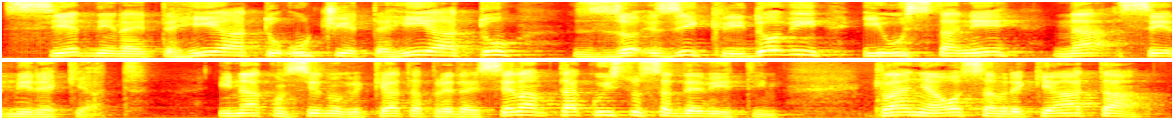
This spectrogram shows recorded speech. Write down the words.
sjedni na etehijatu, uči etehijatu, zikri dovi i ustane na sedmi rekiat. I nakon sedmog rekiata predaje selam, tako isto sa devetim. Klanja osam rekiata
